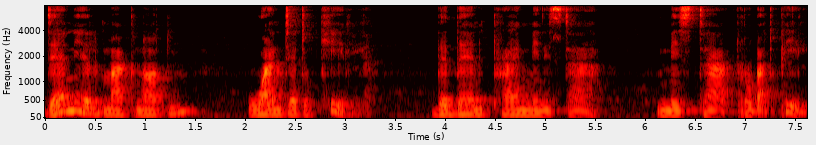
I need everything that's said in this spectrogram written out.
Daniel McNaughton wanted to kill the then Prime Minister, Mr. Robert Peel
